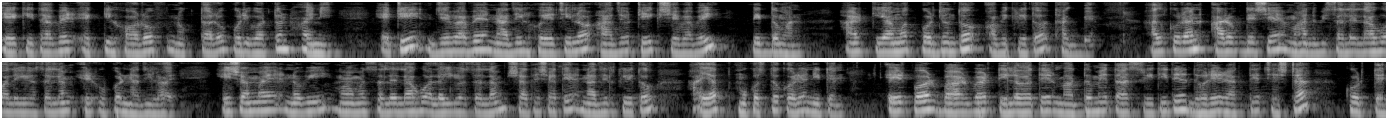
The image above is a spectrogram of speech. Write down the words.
এ কিতাবের একটি হরফ নুক্তারও পরিবর্তন হয়নি। এটি যেভাবে নাজিল হয়েছিল, আজও ঠিক সেভাবেই বিদ্যমান। আর কিয়ামত পর্যন্ত অবিকৃত থাকবে। আল কোরআন আরব দেশে মহানবী সাল্লাহু আলহিহাসাল্লাম এর উপর নাজিল হয়। এ সময় নবী মোহাম্মদ সাল্লাহু আলহিহাসাল্লাম সাথে সাথে নাজিলকৃত আয়াত মুখস্থ করে নিতেন। এরপর বারবার তিলাওয়াতের মাধ্যমে তার স্মৃতিতে ধরে রাখতে চেষ্টা করতেন।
